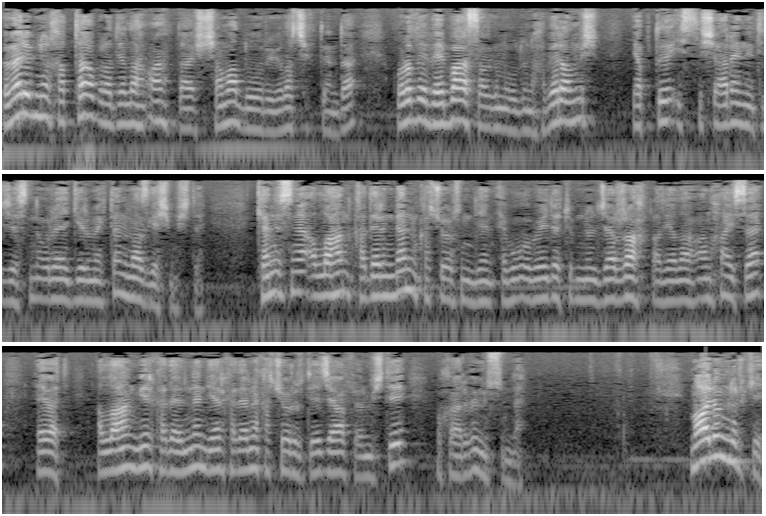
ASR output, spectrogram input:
Ömer İbnül Hattab radıyallahu anh da Şam'a doğru yola çıktığında orada veba salgını olduğunu haber almış, yaptığı istişare neticesinde oraya girmekten vazgeçmişti. Kendisine Allah'ın kaderinden mi kaçıyorsun diyen Ebu Ubeyde Tübnül Cerrah radıyallahu anh'a ise evet Allah'ın bir kaderinden diğer kaderine kaçıyoruz diye cevap vermişti Bukhari ve Müslim'de. Malumdur ki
